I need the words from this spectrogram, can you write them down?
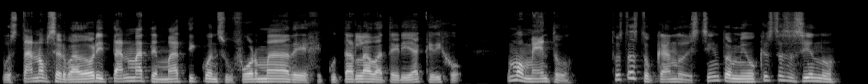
pues tan observador y tan matemático en su forma de ejecutar la batería que dijo, un momento, tú estás tocando distinto, amigo, ¿qué estás haciendo?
